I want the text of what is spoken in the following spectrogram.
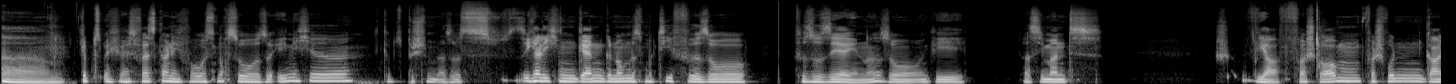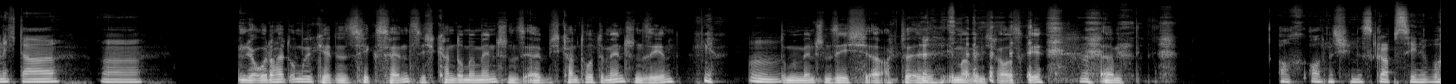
Ähm, gibt's, ich weiß, weiß gar nicht, wo es noch so, so ähnliche gibt es bestimmt. Also es ist sicherlich ein gern genommenes Motiv für so, für so Serien, ne? So irgendwie, dass jemand ja, verstorben, verschwunden, gar nicht da. Äh, Ja, oder halt umgekehrt in Six Sense. Ich kann dumme Menschen, äh, ich kann tote Menschen sehen. Mhm. Dumme Menschen sehe ich äh, aktuell immer, wenn ich rausgehe. Ähm, auch, auch eine schöne Scrub-Szene, wo,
